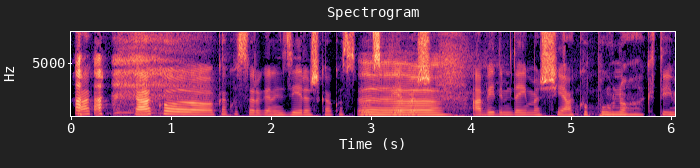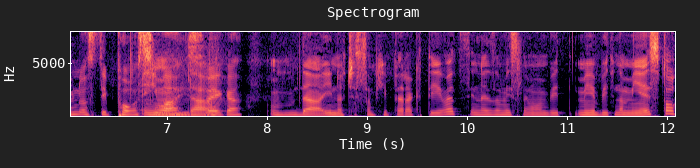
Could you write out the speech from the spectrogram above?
Kako, kako, kako se organiziraš, kako se uspijevaš? E, A vidim da imaš jako puno aktivnosti, posla Imam, i da. svega. Da, inače sam hiperaktivac i ne zamislimo bit, mi je bit na mjestu.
